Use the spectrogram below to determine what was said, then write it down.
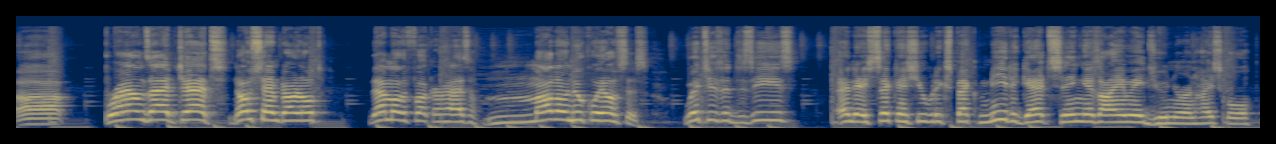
Uh, Browns at Jets. No Sam Darnold. That motherfucker has mononucleosis, which is a disease and a sickness you would expect me to get, seeing as I am a junior in high school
